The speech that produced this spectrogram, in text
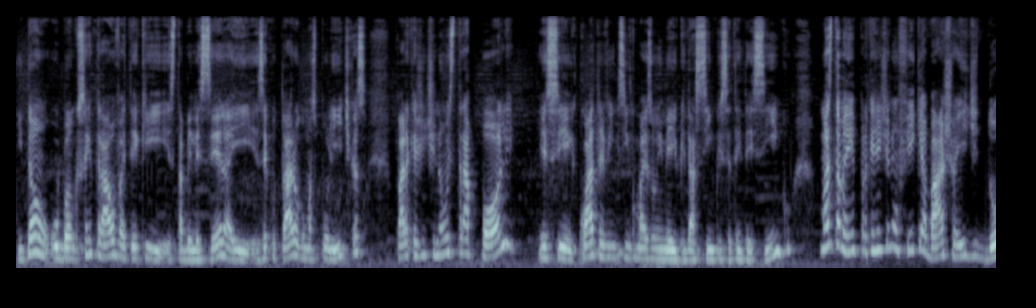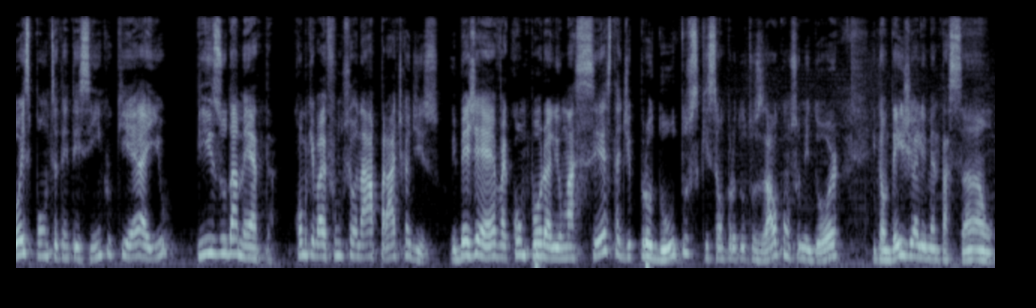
Então, o Banco Central vai ter que estabelecer aí, executar algumas políticas para que a gente não extrapole esse 4,25 mais 1,5 que dá 5,75, mas também para que a gente não fique abaixo aí de 2,75, que é aí o piso da meta. Como que vai funcionar a prática disso? O IBGE vai compor ali uma cesta de produtos que são produtos ao consumidor. Então, desde alimentação,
